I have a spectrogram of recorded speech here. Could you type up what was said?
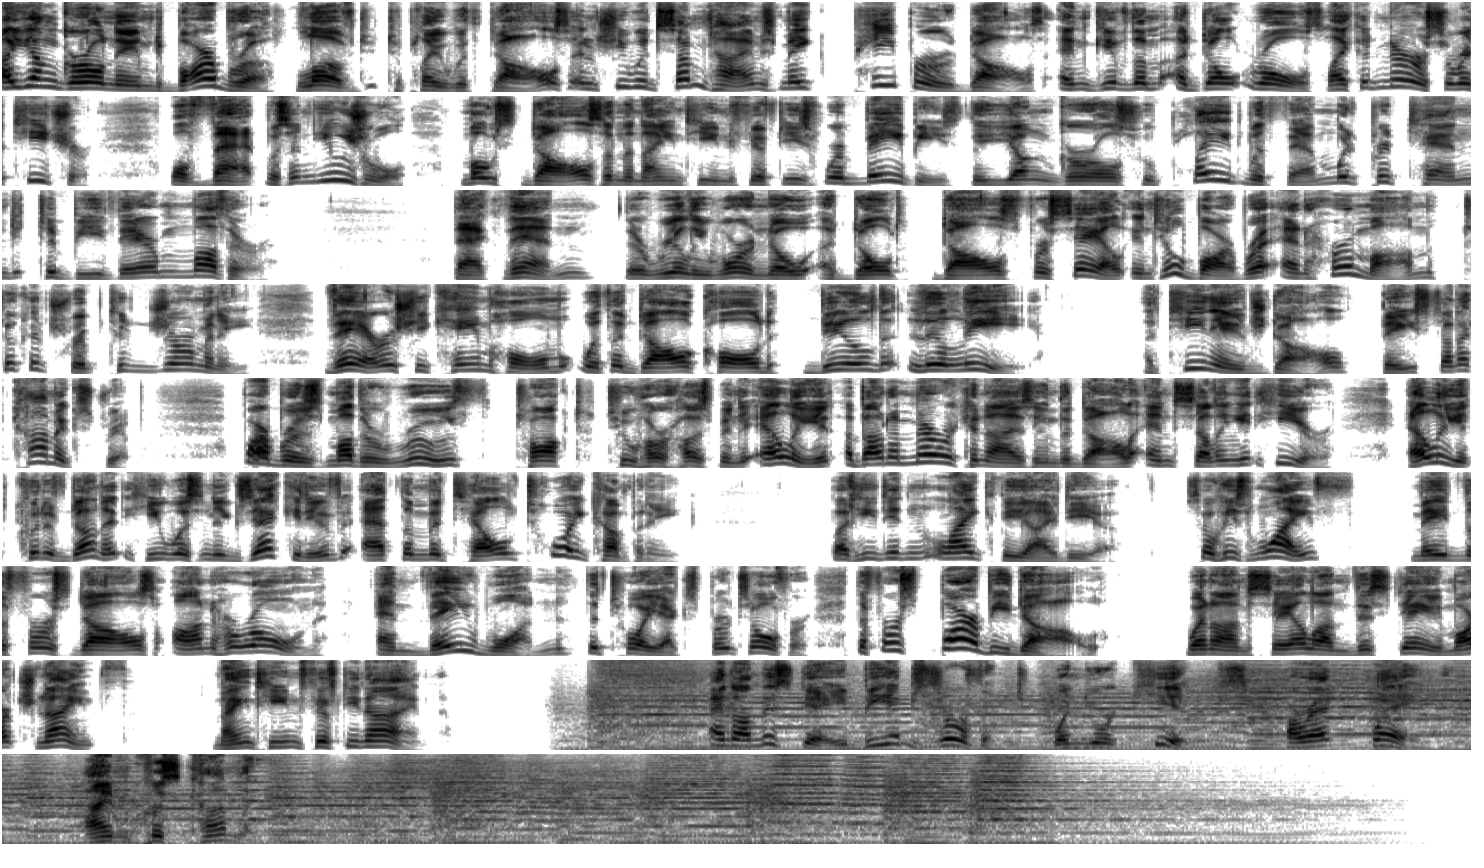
A young girl named Barbara loved to play with dolls, and she would sometimes make paper dolls and give them adult roles like a nurse or a teacher. Well, that was unusual. Most dolls in the 1950s were babies. The young girls who played with them would pretend to be their mother. Back then, there really were no adult dolls for sale until Barbara and her mom took a trip to Germany. There, she came home with a doll called Bild Lilli, a teenage doll based on a comic strip. Barbara's mother, Ruth, talked to her husband, Elliot, about Americanizing the doll and selling it here. Elliot could have done it. He was an executive at the Mattel Toy Company. But he didn't like the idea. So his wife made the first dolls on her own and they won the toy experts over. The first Barbie doll went on sale on this day, March 9th, 1959. And on this day, be observant when your kids are at play. I'm Chris Conley.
